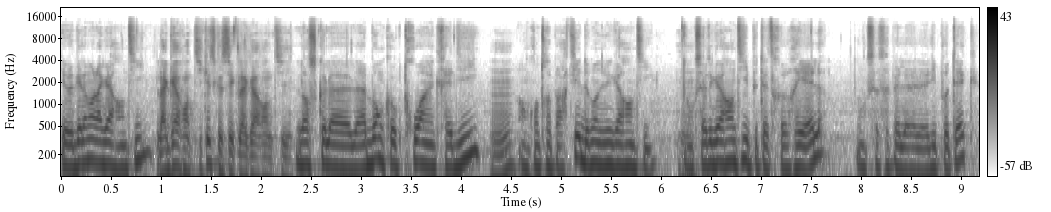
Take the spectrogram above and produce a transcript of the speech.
Il y a également la garantie. La garantie. Qu'est-ce que c'est que la garantie? Lorsque la, la banque octroie un crédit, Hum en contrepartie, elle demande une garantie. Donc cette garantie peut être réelle, donc ça s'appelle euh, l'hypothèque.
